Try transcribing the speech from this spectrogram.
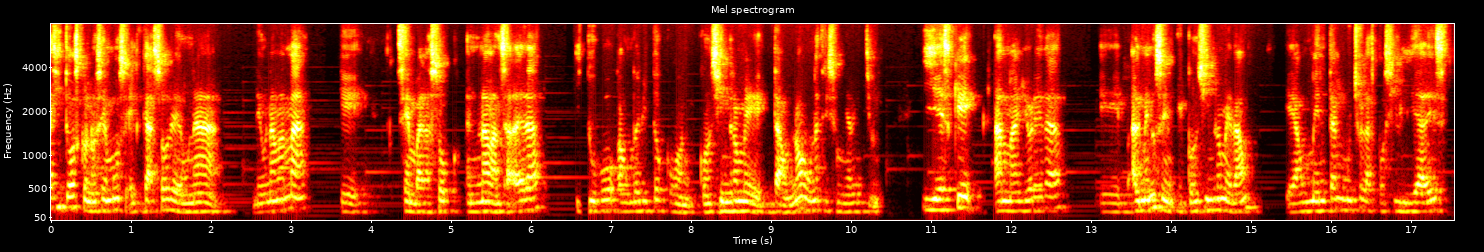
casi todos conocemos el caso de una, de una mamá que se embarazó en una avanzada edad y tuvo a un bebito con, con síndrome Down, ¿no? Una trisomía 21. Y es que a mayor edad, eh, al menos con síndrome Down, eh, aumentan mucho las posibilidades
